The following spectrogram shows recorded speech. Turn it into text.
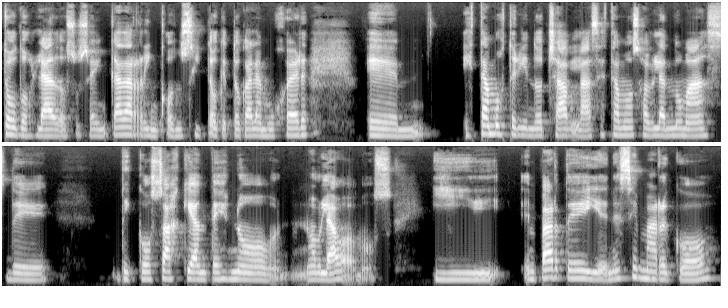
todos lados, o sea, en cada rinconcito que toca la mujer, em, estamos teniendo charlas, estamos hablando más de, de cosas que antes no, no hablábamos. Y en parte y en ese marco,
